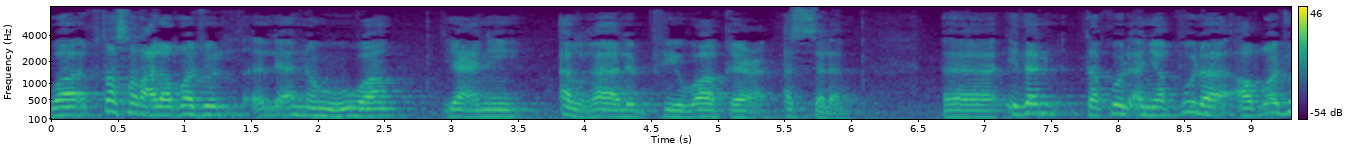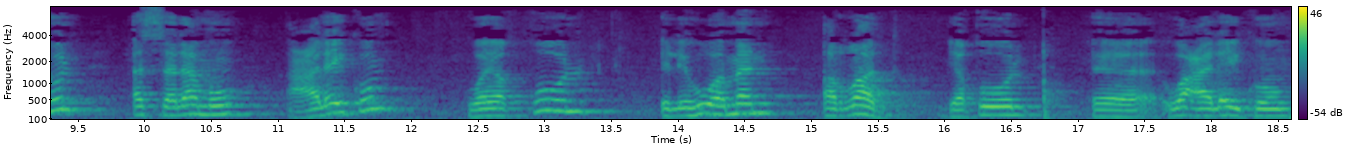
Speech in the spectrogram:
واقتصر على الرجل لأنه هو يعني الغالب في واقع السلام. اذا تقول أن يقول الرجل السلام عليكم ويقول اللي هو من؟ الراد. يقول آه، وعليكم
